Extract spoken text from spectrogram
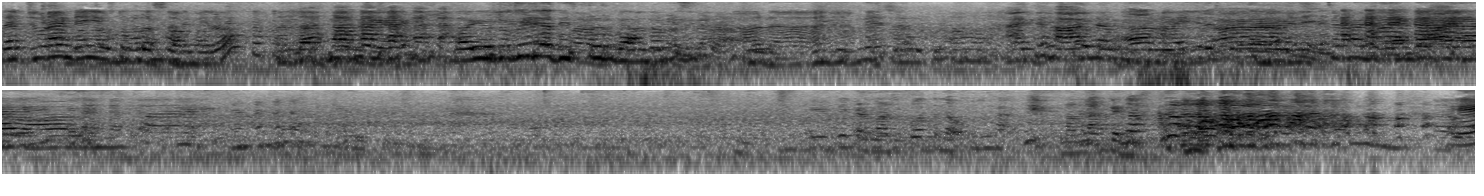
రేపు చూడండి యూట్యూబ్లో వస్తుంది మీరు. యూట్యూబ్ వీడియో తీస్తున్నారు ఏ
